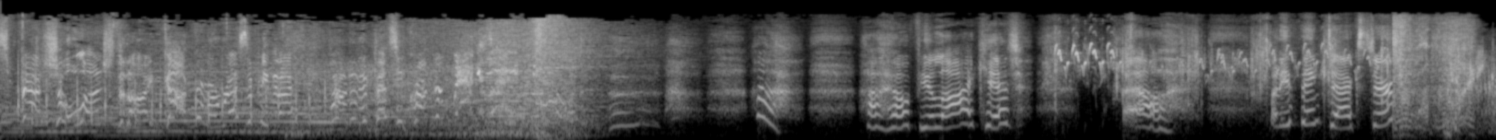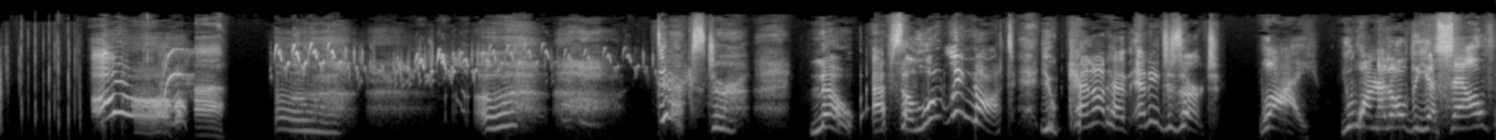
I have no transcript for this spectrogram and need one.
special lunch that I got from a recipe that I found in a Betsy Crocker magazine. I hope you like it. Well, what do you think, Dexter? Oh! Uh, uh, Dexter! No, absolutely not! You cannot have any dessert! Why? You want it all to yourself?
